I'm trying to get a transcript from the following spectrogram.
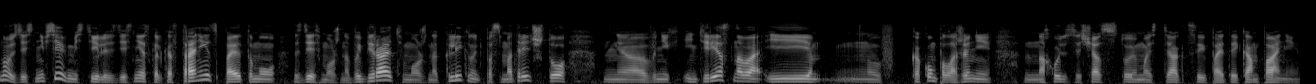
Ну, здесь не все вместились, здесь несколько страниц, поэтому здесь можно выбирать, можно кликнуть, посмотреть, что э, в них интересного и в каком положении находится сейчас стоимость акций по этой компании.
